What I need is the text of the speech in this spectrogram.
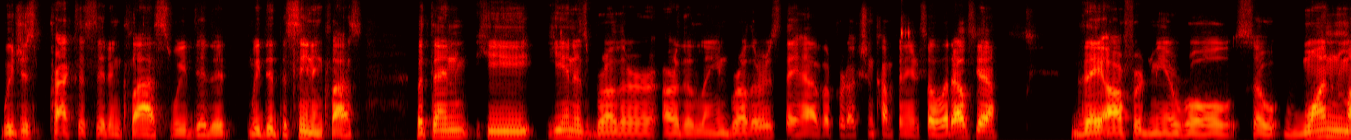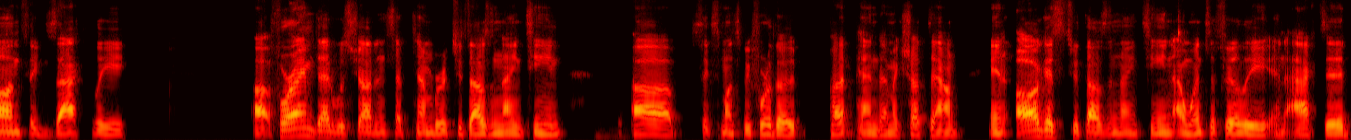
We just practiced it in class. We did it. We did the scene in class, but then he he and his brother are the Lane brothers. They have a production company in Philadelphia. They offered me a role. So one month exactly. Uh, For I Am Dead was shot in September 2019 uh, six months before the pandemic shutdown. In August 2019, I went to Philly and acted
